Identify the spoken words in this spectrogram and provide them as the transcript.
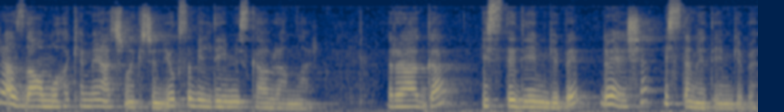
biraz daha muhakemeye açmak için. Yoksa bildiğimiz kavramlar. Raga istediğim gibi, dvesha istemediğim gibi.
